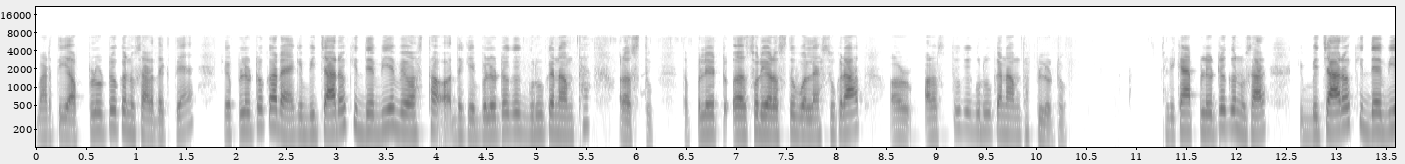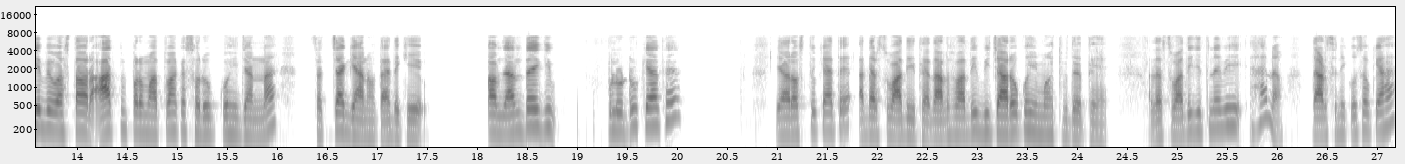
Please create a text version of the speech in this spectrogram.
भारतीय प्लूटो के अनुसार देखते हैं कि प्लूटो कह रहे हैं कि विचारों की देवीय व्यवस्था देखिए प्लूटो के गुरु का नाम था अरस्तु तो प्लेटो सॉरी अरस्तु बोल रहे हैं सुकरात और अरस्तु के गुरु का नाम था प्लूटो। लिखा है प्लेटो के अनुसार कि विचारों की देवीय व्यवस्था और आत्म परमात्मा के स्वरूप को ही जानना सच्चा ज्ञान होता है। देखिए हम जानते हैं कि प्लूटो क्या थे? या अरस्तु क्या थे? आदर्शवादी थे। आदर्शवादी विचारों को ही महत्व देते हैं। आदर्शवादी जितने भी है ना, दार्शनिक वो सब क्या है?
